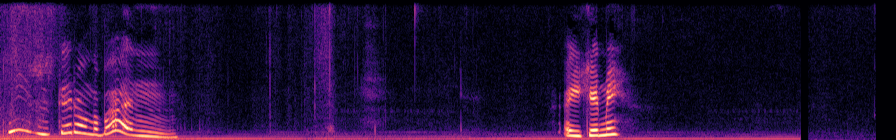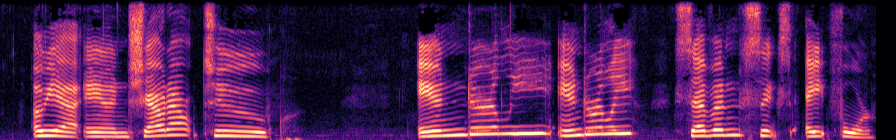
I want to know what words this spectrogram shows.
Please just get on the button. Are you kidding me? Oh yeah, and shout out to Anderly Anderly seven six eight four.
